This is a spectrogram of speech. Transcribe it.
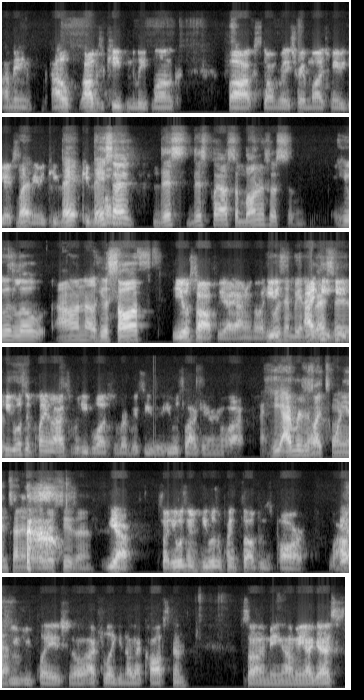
I mean, I'll obviously keep Malik Monk, Fox. Don't really trade much. Maybe get some. But maybe keep. they keep they said this this playoff Sabonis was he was a little I don't know he was soft. He was soft. Yeah, I don't know. He wasn't being I, he, he, aggressive. he wasn't playing as he was in the regular season. He was slacking. I ain't gonna lie. He averages Yeah. like twenty and ten in the regular season. Yeah. So he wasn't he wasn't playing to up his par how Yeah. he usually plays. So I feel like you know that cost him. So I mean, I mean, I guess,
